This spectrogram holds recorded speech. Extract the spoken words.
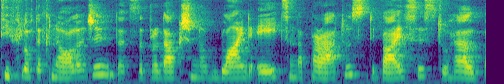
TIFLO technology. That's the production of blind aids and apparatus devices to help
